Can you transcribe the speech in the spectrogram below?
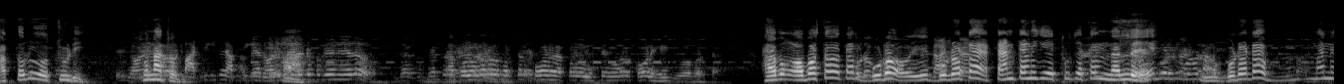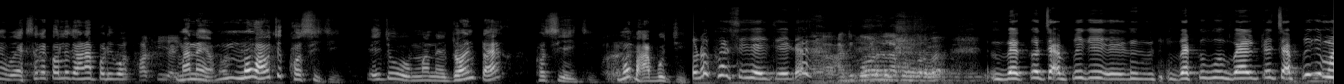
ହାତରୁ ଚୁଡ଼ି ସୁନା ଚୁଡ଼ି ହେବ ଅବସ୍ଥା ତାର ଗୋଡ଼ ଏ ଗୋଡ଼ଟା ଟାଣି ଟାଣିକି ଏଠୁ ଯେତେବେଳେ ନେଲେ ଗୋଡ଼ଟା ମାନେ ଏକ୍ସରେ କଲେ ଜଣାପଡ଼ିବ ମାନେ ମୁଁ ଭାବୁଛି ଖସିଛି ଏଇ ଯେଉଁ ମାନେ ଜଏଣ୍ଟଟା ଖସି ଯାଇଛି ମୁଁ ଭାବୁଛି ଗୋଡ଼ ଖସି ଯାଇଛି ଏଇଟା ବେକ ଚାପିକି ବେକକୁ ବେଲ୍ଟ ଚାପିକି ମୋ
